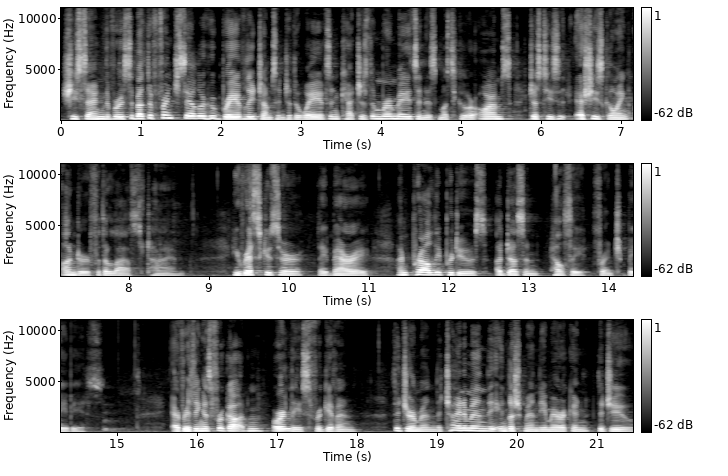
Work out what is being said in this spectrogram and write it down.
She sang the verse about the French sailor who bravely jumps into the waves and catches the mermaids in his muscular arms just as, as she's going under for the last time. He rescues her, they marry, and proudly produce a dozen healthy French babies. Everything is forgotten, or at least forgiven, the German, the Chinaman, the Englishman, the American, the Jew,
